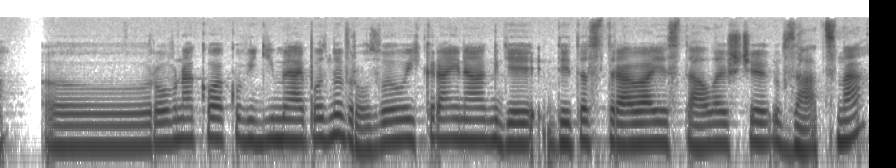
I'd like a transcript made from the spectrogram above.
e, rovnako ako vidíme aj povedzme v rozvojových krajinách, kde, kde tá strava je stále ešte vzácna,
